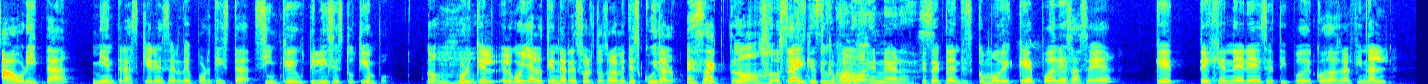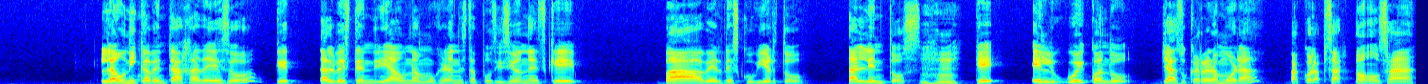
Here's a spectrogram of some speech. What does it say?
ahorita mientras quieres ser deportista sin que utilices tu tiempo. ¿no? Porque el, güey ya lo tiene resuelto, solamente es cuídalo. Exacto. ¿No? O sea, que es como, lo generas. Exactamente, es como de qué puedes hacer que te genere ese tipo de cosas. Al final, la única ventaja de eso, que tal vez tendría una mujer en esta posición, es que va a haber descubierto talentos que el güey cuando ya su carrera muera va a colapsar, ¿no? O sea,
